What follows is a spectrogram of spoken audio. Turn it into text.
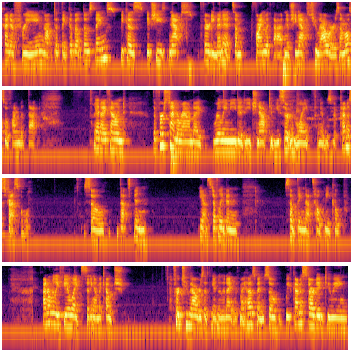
kind of freeing not to think about those things because if she naps 30 minutes, I'm fine with that. And if she naps two hours, I'm also fine with that. And I found the first time around, I really needed each nap to be a certain length, and it was kind of stressful. So that's been, yeah, it's definitely been something that's helped me cope. I don't really feel like sitting on the couch for two hours at the end of the night with my husband. So we've kind of started doing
